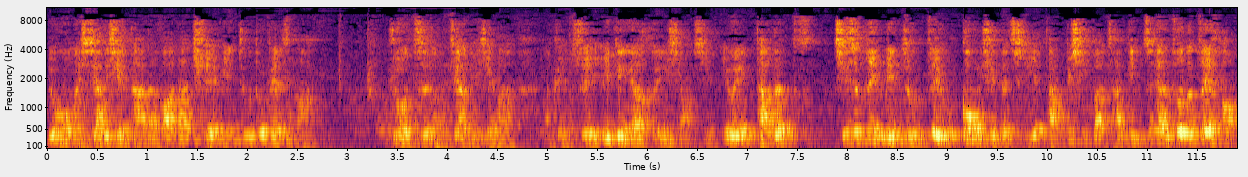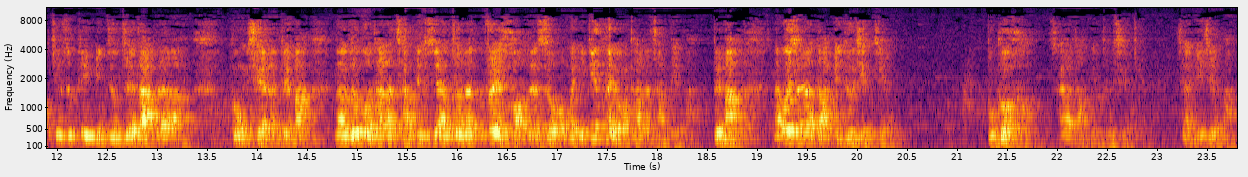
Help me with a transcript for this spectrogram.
如果我们相信他的话，那全民族都变什么弱智了？这样理解吗？OK，所以一定要很小心，因为他的。其实对民族最有贡献的企业，它必须把产品质量做得最好，就是对民族最大的贡献了，对吗？那如果它的产品质量做得最好的时候，我们一定会用它的产品嘛，对吗？那为什么要打民族情节？不够好才要打民族情节，这样理解吗？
